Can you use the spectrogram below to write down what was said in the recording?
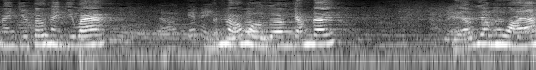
này chiều tư này chiều ba. Tính lỗ mười gần trăm đi. Dạo giờ mua hoài á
